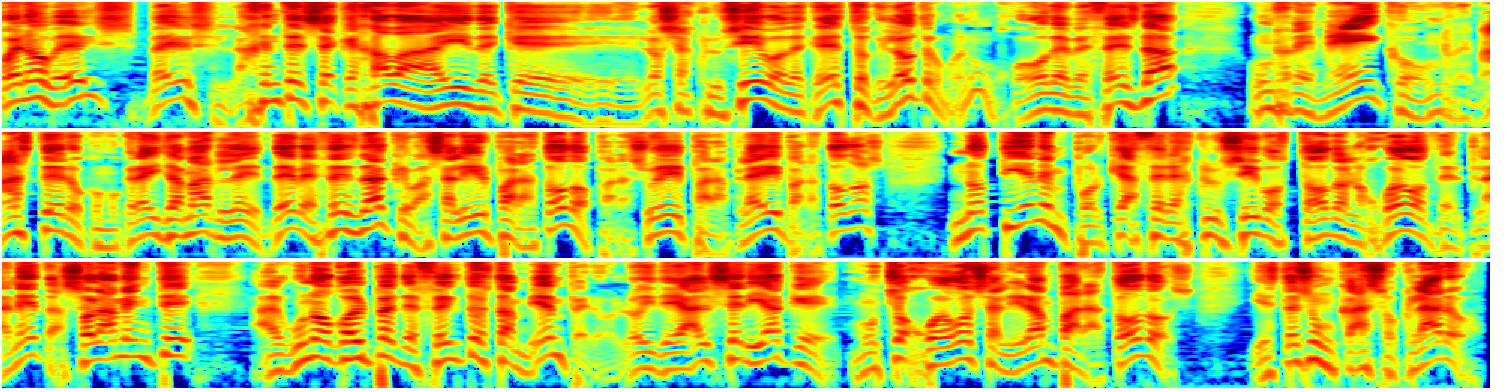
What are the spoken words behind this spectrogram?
Bueno, ¿veis? ¿Veis? La gente se quejaba ahí de que los exclusivos, de que esto, que el otro. Bueno, un juego de Bethesda un remake o un remaster o como queráis llamarle de Bethesda que va a salir para todos, para Switch, para Play, para todos. No tienen por qué hacer exclusivos todos los juegos del planeta, solamente algunos golpes de efecto están bien, pero lo ideal sería que muchos juegos salieran para todos. Y este es un caso claro.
